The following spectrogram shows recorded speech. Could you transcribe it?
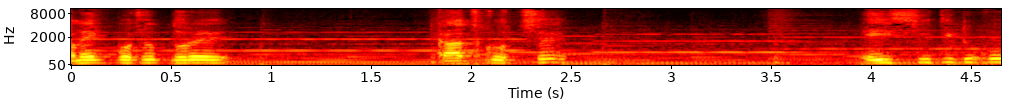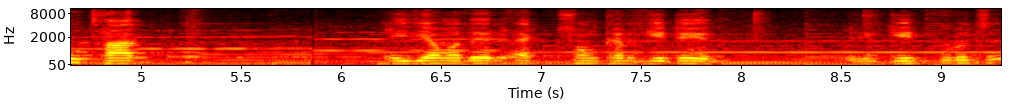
অনেক বছর ধরে কাজ করছে। এই স্মৃতিটুকু থাক। এই যে আমাদের এক সংখ্যার গেটের, এই গেট করেছে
